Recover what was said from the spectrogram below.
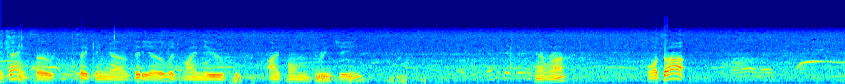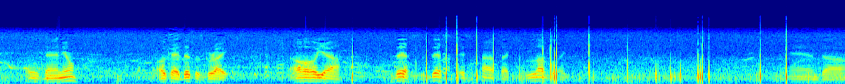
Okay, so taking a video with my new iPhone 3G camera. What's up? Hey, Daniel. Okay, this is great. Oh yeah, this this is perfect, lovely. And uh,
